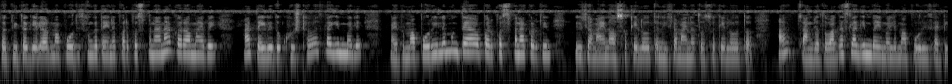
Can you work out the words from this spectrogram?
तर तिथं गेल्यावर मा पोरी संग त्याने पर्पसपणा ना करा माय बाई. हां त्याला तर खुश ठेवाच लागेल मला. नाही तर मा पोरीला मग त्या पर्पसपणा करतील. तिच्या मायनं असं केलं होतं तिच्या मायनं तसं केलं होतं. हां चांगलं तर वागाच लागेल बाई मला मा पोरीसाठी.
